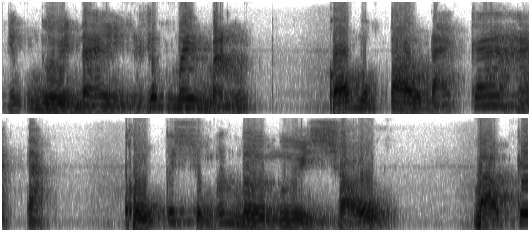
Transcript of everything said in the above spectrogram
những người này rất may mắn, có một tàu đại ca hải tặc thuộc cái súng M16 bảo kê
